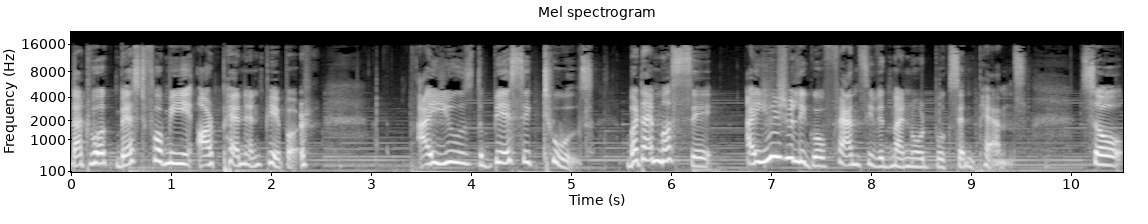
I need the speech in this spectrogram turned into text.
that work best for me are pen and paper. I use the basic tools, but I must say, I usually go fancy with my notebooks and pens. So,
